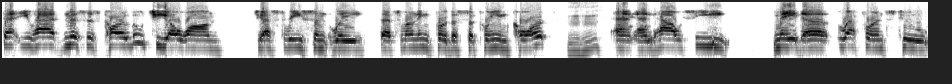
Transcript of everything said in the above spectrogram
that you had Mrs. Carluccio on just recently. That's running for the Supreme Court. Mm-hmm. and and how she made a reference to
